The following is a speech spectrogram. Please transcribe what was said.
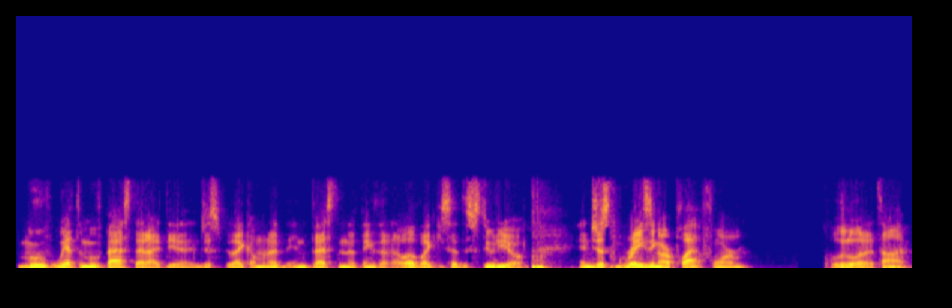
move we have to move past that idea and just be like I'm going to invest in the things that I love like you said the studio and just raising our platform a little at a time.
